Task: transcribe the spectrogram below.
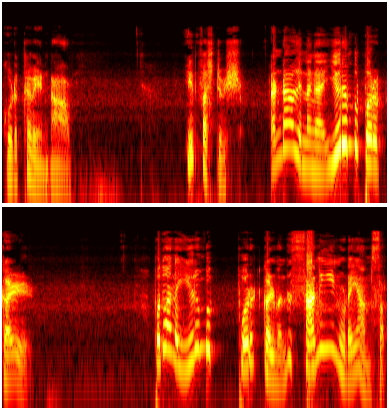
கொடுக்க வேண்டாம். இது ஃபஸ்ட்டு விஷயம். ரெண்டாவது என்னங்க? இரும்பு பொருட்கள். பொதுவாக அந்த இரும்பு பொருட்கள் வந்து சனியினுடைய அம்சம்.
